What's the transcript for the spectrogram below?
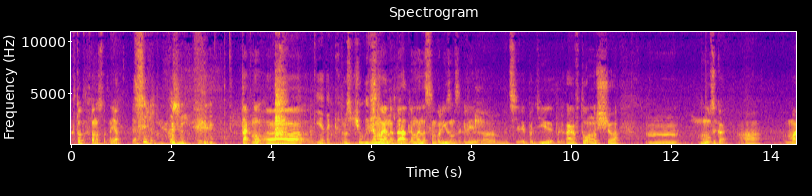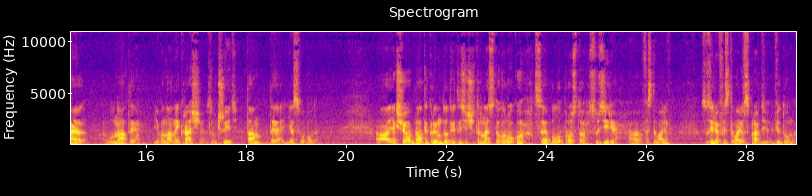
Хто хто наступний? Я? Я? Сергій, кажи. Так, ну е- я так розчули для мене, да, для мене символізм взагалі е- цієї події полягає в тому, що м- музика має лунати, і вона найкраще звучить там, де є свобода. Якщо брати Крим до 2014 року, це було просто сузір'я фестивалів. Сузір'я фестивалів справді відомих,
